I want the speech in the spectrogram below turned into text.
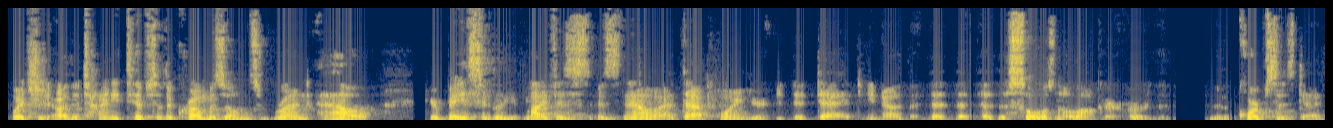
which are the tiny tips of the chromosomes run out you're basically life is is now at that point you're dead. You know the the, the, the soul is no longer or the, the corpse is dead.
